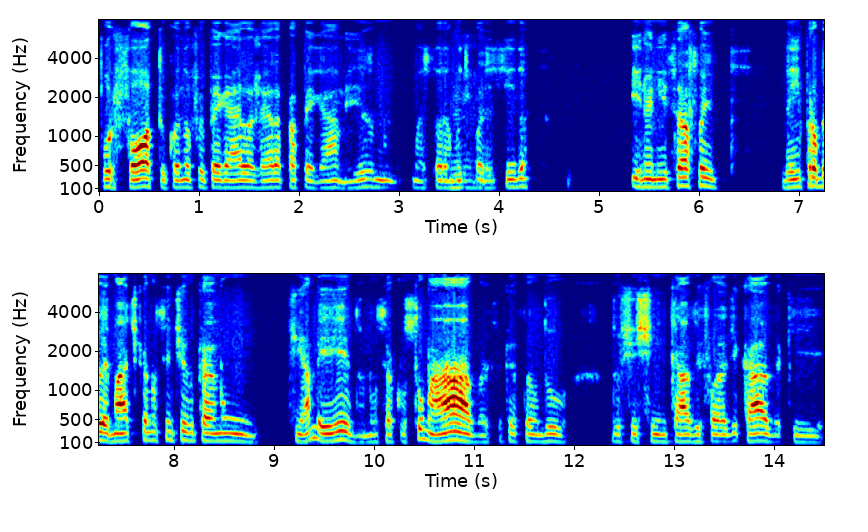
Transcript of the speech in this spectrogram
por foto, quando eu fui pegar ela já era para pegar mesmo, uma história muito uhum. parecida. E no início ela foi bem problemática no sentido que ela não tinha medo, não se acostumava, essa questão do, do xixi em casa e fora de casa, que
